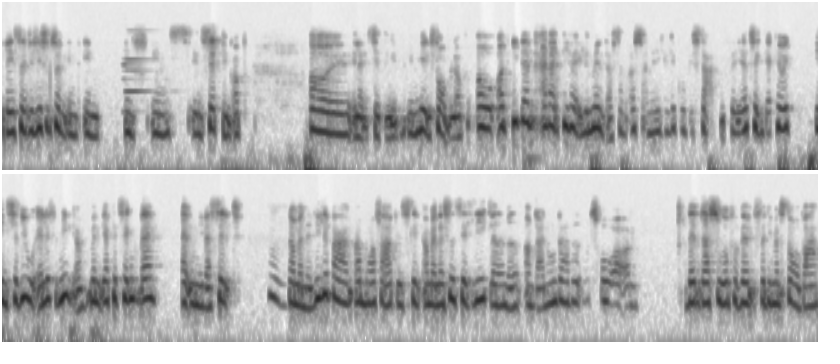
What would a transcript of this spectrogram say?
læser de ligesom sådan en, en, en, en, en sætning op, og, øh, eller en sætning, en, en hel formel op. Og, og i den er der de her elementer, som også er med i lille gruppe i starten. For jeg tænkte, jeg kan jo ikke interviewe alle familier, men jeg kan tænke, hvad er universelt? Mm. Når man er lille barn, og mor og far er blevet skilt, og man er sådan set ligeglad med, om der er nogen, der har været utro, og om hvem der er sure på hvem, fordi man står bare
